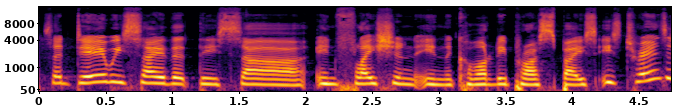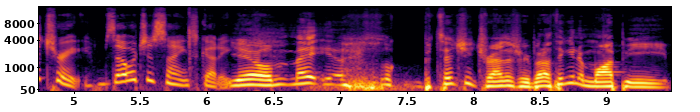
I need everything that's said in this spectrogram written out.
so dare we say that this uh, inflation in the commodity price space is transitory? Is that what you're saying, Scotty? Yeah, well, may, uh, look, potentially transitory, but I think it might be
